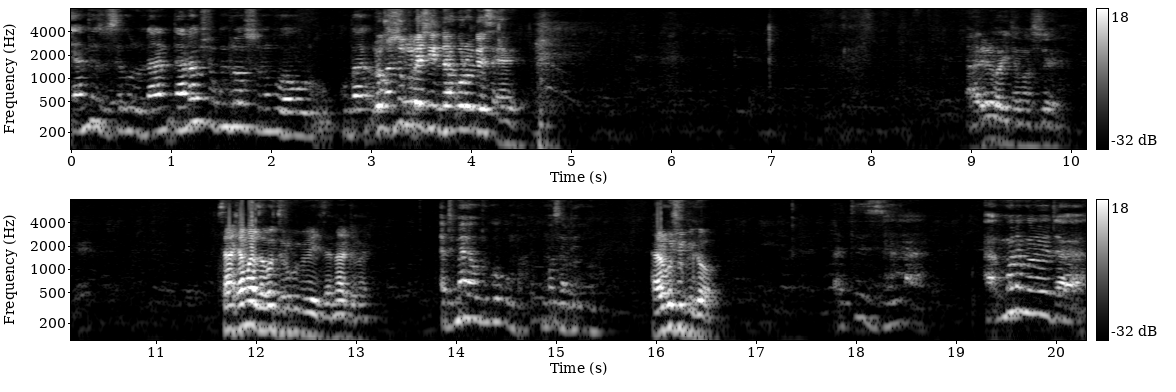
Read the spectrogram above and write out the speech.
handizo sekuru ndanda kuchitokumbira kusunungurwa kuba ndokusungura chii ndakurombesa here harero waita maswera saka shama dzako dziri kupedza nadhi mai ati mai uri kokumba kumozambique kuno ari kushupikawo hatizivi mona mwenoita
